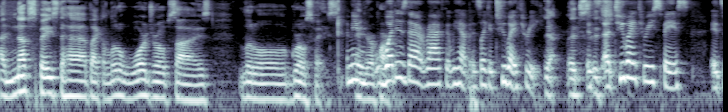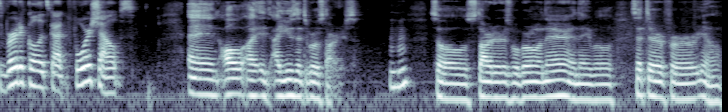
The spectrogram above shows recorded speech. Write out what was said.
enough space to have like a little wardrobe size little grow space. I mean, what is that rack that we have? It's like a two by three. Yeah, it's it's, it's a two by three space. It's vertical. It's got four shelves. And all I, I use it to grow starters. Mm-hmm. So starters will grow in there, and they will sit there for you know,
